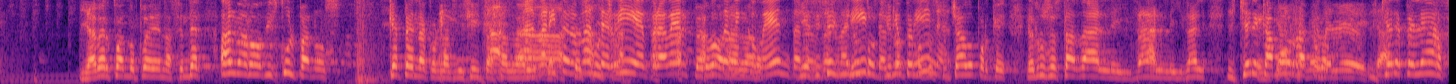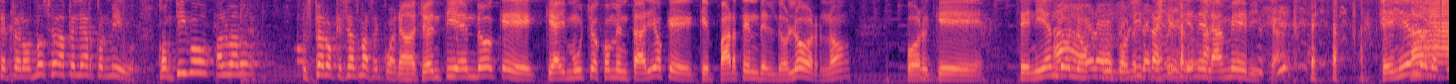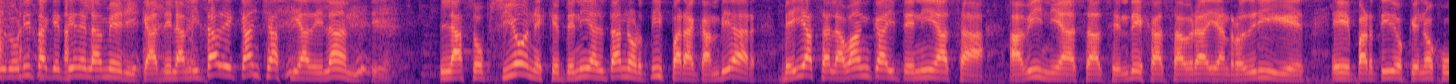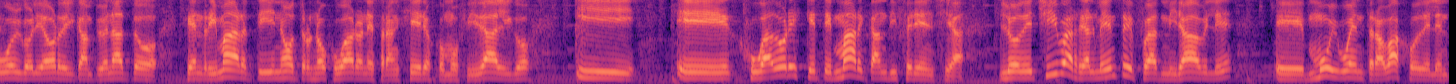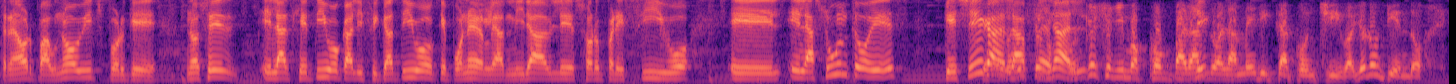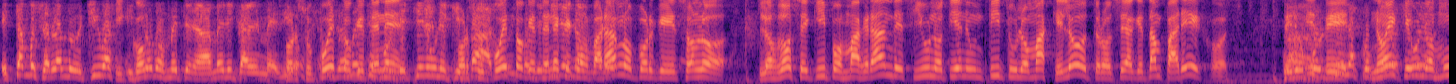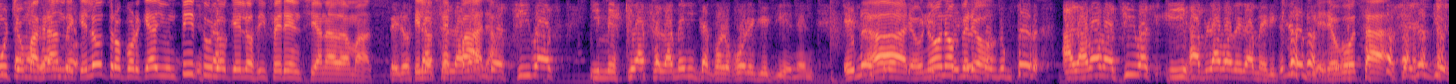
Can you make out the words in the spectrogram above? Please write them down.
Y a ver cuándo pueden ascender. Álvaro, discúlpanos. Qué pena con las visitas, Alvarito. Alvarito nomás se ríe, pero a ver, Perdón, tú también comentas. 16 minutos si no te hemos escuchado porque el ruso está dale y dale y dale. Y quiere camorra, pero. Y quiere pelearse, pero no se va a pelear conmigo. ¿Contigo, Álvaro? Espero que seas más ecuánime. No, yo entiendo que, que hay muchos comentarios que, que, parten del dolor, ¿no? Porque teniendo ah, los futbolistas que tiene la América, teniendo los ah. futbolistas que tiene la América, de la mitad de cancha hacia adelante, las opciones que tenía el Tan Ortiz para cambiar. Veías a la banca y tenías a, a Viñas, a Cendejas, a Brian Rodríguez, eh, partidos que no jugó el goleador del campeonato Henry Martin, otros no jugaron extranjeros como Fidalgo, y eh, jugadores que te marcan diferencia. Lo de Chivas realmente fue admirable. Eh, muy buen trabajo del entrenador Paunovic porque, no sé, el adjetivo calificativo que ponerle, admirable, sorpresivo. el, asunto es que llega a la final. ¿Por qué seguimos comparando a la América con Chivas? Yo no entiendo. Estamos hablando de Chivas y, todos meten a la América en el medio. Por supuesto que tenés, por supuesto que tenés que compararlo porque son los, los dos equipos más grandes y uno tiene un título más que el otro, o sea que están parejos. No es que uno es mucho más grande que el otro porque hay un título que los diferencia nada más, pero que los separa. A Chivas y mezclas a la América con los jugadores que tienen. El claro, no, no, pero. El conductor alababa a Chivas y hablaba de la América. pero vos,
